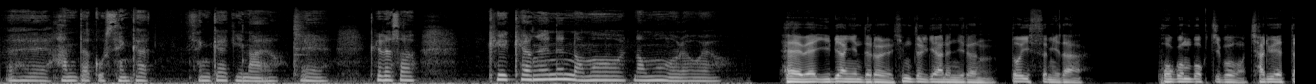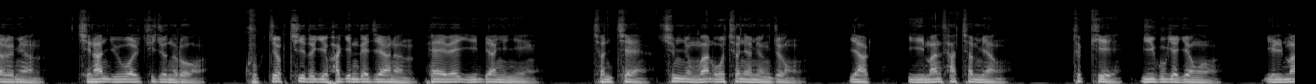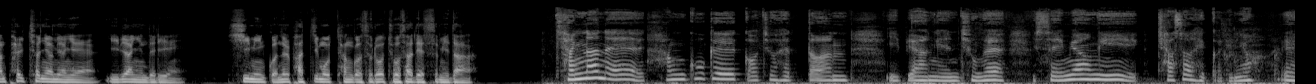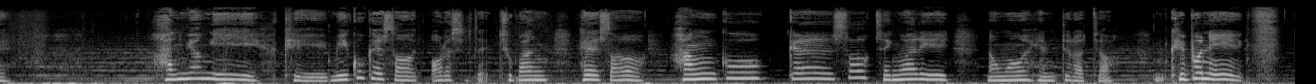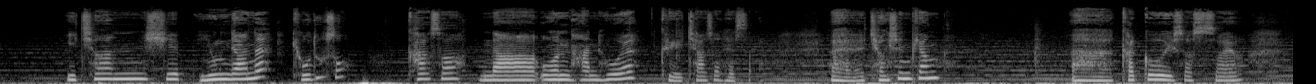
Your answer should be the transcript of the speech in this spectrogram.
에, 한다고 생각 생각이 나요. 네. 그래서 그 경우는 너무 너무 어려워요. 해외 입양인들을 힘들게 하는 일은 또 있습니다. 보건복지부 자료에 따르면 지난 6월 기준으로 국적 취득이 확인되지 않은 해외 입양인이 전체 16만 5천여 명 중 약 2만 4천 명, 특히 미국의 경우 1만 8천여 명의 입양인들이 시민권을 받지 못한 것으로 조사됐습니다. 작년에 한국에 거주했던 입양인 중에 3명이 자살했거든요. 예. 한 명이 그 미국에서 어렸을 때 주방해서 한국에서 생활이 너무 힘들었죠. 그분이 2016년에 교도소 가서 나온 한 후에 그 자살했어요. 에, 정신병 아, 갖고 있었어요.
